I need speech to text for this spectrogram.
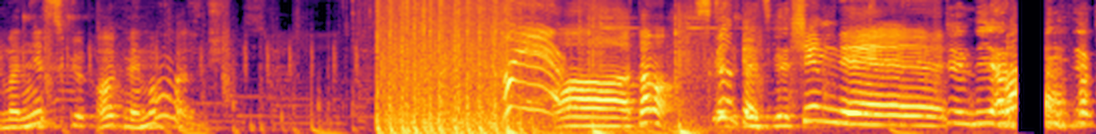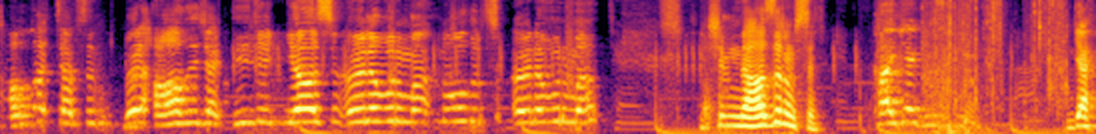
Ben niye sıkıyorum? Aa kayma mı varmış? Aa tamam. Sıkıntı yok. Şimdi. Şimdi ya. Bak Allah çarpsın böyle ağlayacak diyecek Yasin öyle vurma ne olursun öyle vurma. Şimdi hazır mısın? Kay gel gözükmüyor. Gel.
